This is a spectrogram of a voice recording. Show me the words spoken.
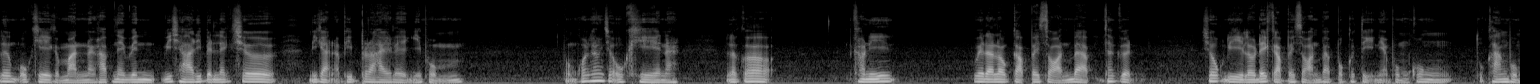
เริ่มโอเคกับมันนะครับ ในเป็นวิชาที่เป็นเลคเชอร์มีการอภิปรายอะไรอย่างนี้ผม ผมค่อนข้างจะโอเคนะ แล้วก็คราวนี้ เวลาเรากลับไปสอนแบบถ้าเกิดโชคดีเราได้กลับไปสอนแบบปกติเนี่ย ผมคงทุกครั้งผม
